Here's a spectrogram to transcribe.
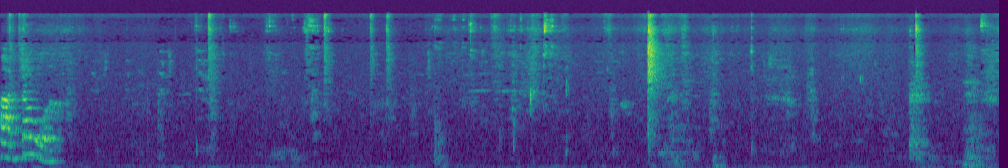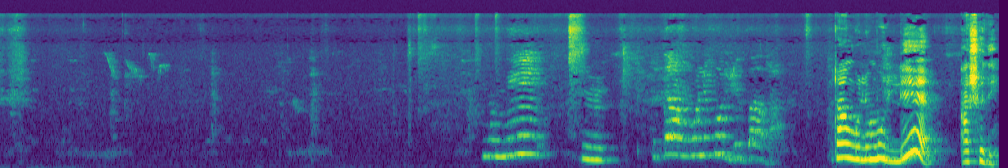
आता वर मम्मी हम्म. तिथं रांगोळी मुलली असू दे.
